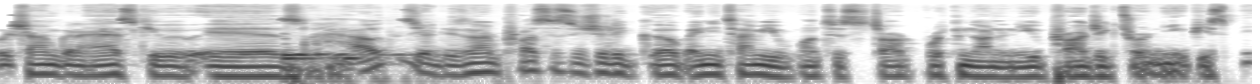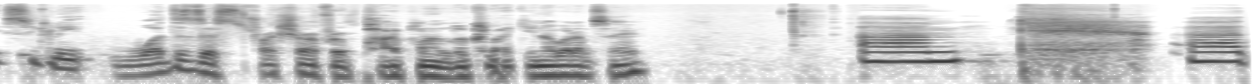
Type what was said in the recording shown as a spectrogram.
which I'm going to ask you is how does your design process usually go anytime you want to start working on a new project or a new piece? Basically, what does the structure of your pipeline look like? You know what I'm saying? Um, uh,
